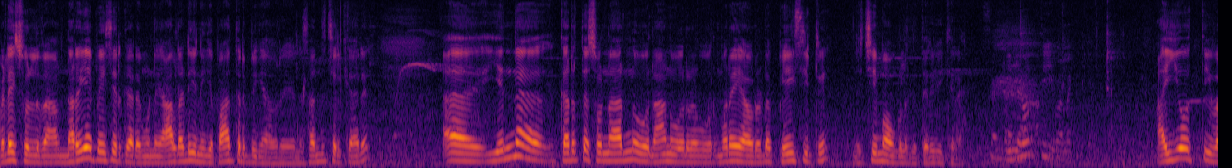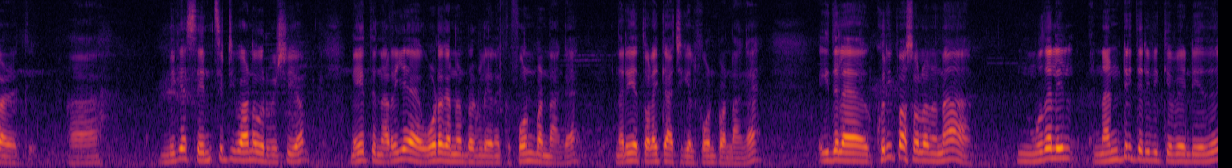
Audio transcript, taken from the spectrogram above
விடை சொல்லுவேன். அவர் நிறைய பேசியிருக்காரு முன்னே ஆல்ரெடி நீங்கள் பார்த்துருப்பீங்க. அவர் என்னை சந்திச்சிருக்காரு. என்ன கருத்தை சொன்னார்னு ஒரு நான் ஒரு ஒரு முறை அவரோட பேசிட்டு நிச்சயமாக உங்களுக்கு தெரிவிக்கிறேன். அயோத்தி வழக்கு. மிக சென்சிட்டிவான ஒரு விஷயம். நேற்று நிறைய ஊடக நண்பர்கள் எனக்கு ஃபோன் பண்ணாங்க. நிறைய தொலைக்காட்சிகள் ஃபோன் பண்ணாங்க. இதில் குறிப்பாக சொல்லணும்னா முதலில் நன்றி தெரிவிக்க வேண்டியது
